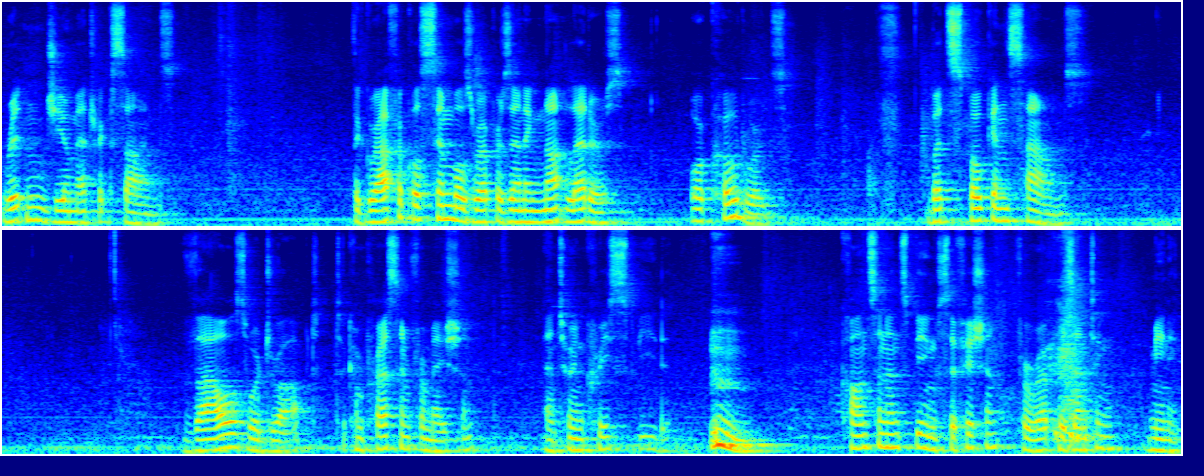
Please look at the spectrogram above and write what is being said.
written geometric signs. The graphical symbols representing not letters or code words, but spoken sounds. Vowels were dropped to compress information and to increase speed, consonants being sufficient for representing meaning.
